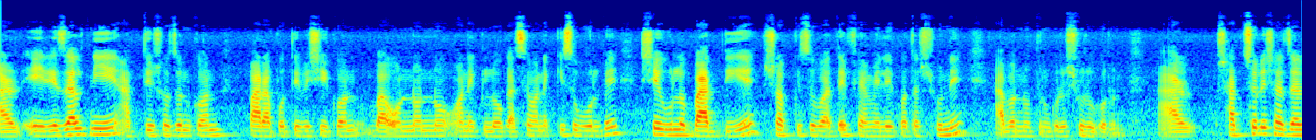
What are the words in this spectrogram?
আর এই রেজাল্ট নিয়ে আত্মীয় স্বজন কন পাড়া প্রতিবেশী কন বা অন্যান্য অনেক লোক আছে, অনেক কিছু বলবে, সেগুলো বাদ দিয়ে সবকিছু বাদে ফ্যামিলির কথা শুনে আবার নতুন করে শুরু করুন। আর সাতচল্লিশ হাজার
